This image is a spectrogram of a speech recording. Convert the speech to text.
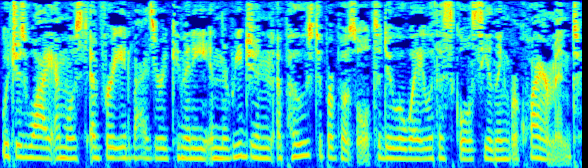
which is why almost every advisory committee in the region opposed a proposal to do away with a skull sealing requirement.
